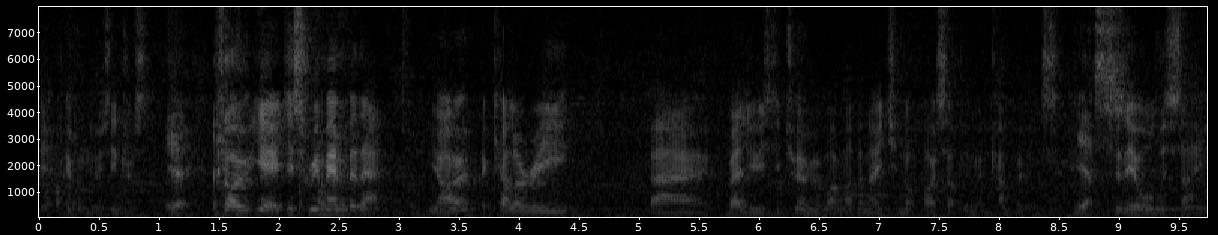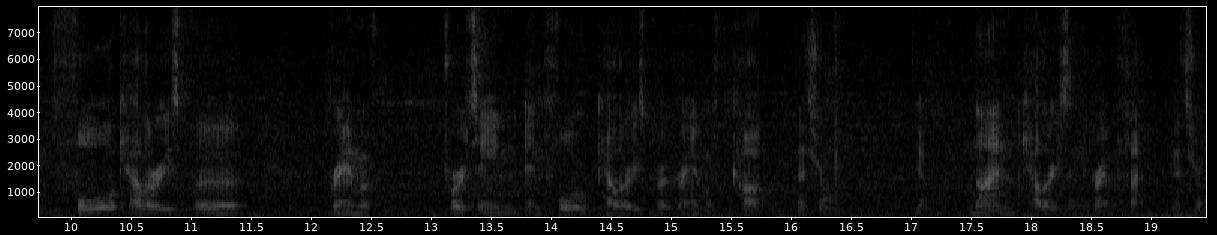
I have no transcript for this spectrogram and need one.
yeah, people lose interest. Yeah. So yeah, just remember that. You know, a calorie uh, value is determined by Mother Nature, not by supplement companies. yes. So they're all the same. four calories per gram of protein and four calories per gram of carb. That's right. Yeah, Nine calories in a gram of fat. that's right.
